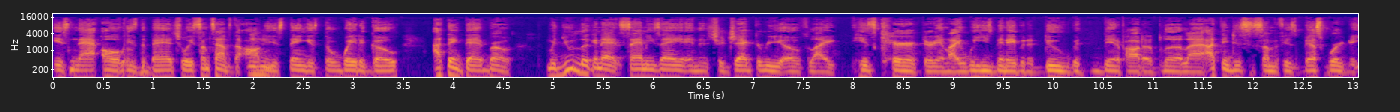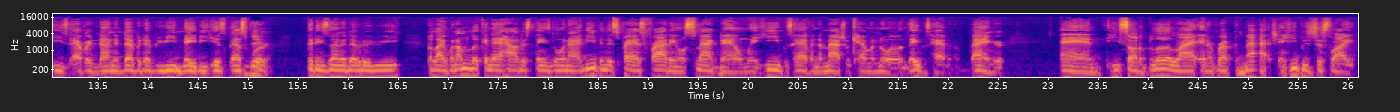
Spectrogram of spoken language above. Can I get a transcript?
is not always the bad choice. Sometimes the obvious thing is the way to go. I think that, bro, when you looking at Sami Zayn and the trajectory of like his character and like what he's been able to do with being a part of the bloodline, I think this is some of his best work that he's ever done in WWE, maybe his best Yeah. work that he's done in WWE. But like when I'm looking at how this thing's going out, even this past Friday on SmackDown, when he was having a match with Kevin Owens, they was having a banger, and he saw the bloodline interrupt the match, and he was just like,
